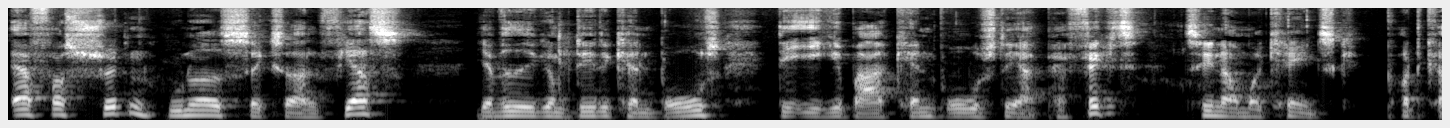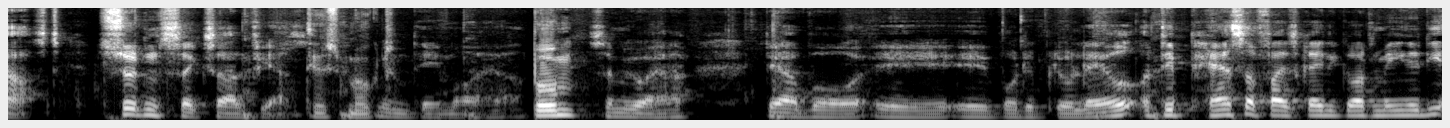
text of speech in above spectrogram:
er fra 1776. Jeg ved ikke, om dette kan bruges. Det ikke bare kan bruges, det er perfekt til en amerikansk podcast. 1776. Det er smukt. Mine damer og herrer. Bum. Som jo er der, hvor, øh, øh, hvor det blev lavet. Og det passer faktisk rigtig godt med en af de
